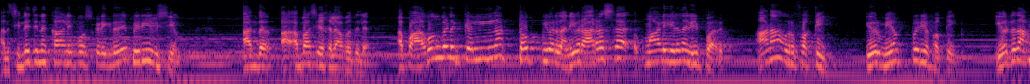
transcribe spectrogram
அந்த சின்ன சின்ன காலை போஸ்ட் கிடைக்கிறதே பெரிய விஷயம். அந்த அபாசிய கிலாபத்துல அப்ப அவங்களுக்கெல்லாம் டொப் இவர் தான் இவர் அரச மாளிகையில தான் இருப்பாரு ஆனா ஒரு ஃபக்கி. இவர் மிகப்பெரிய ஃபக்கி. இவர்கிட்ட தான்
